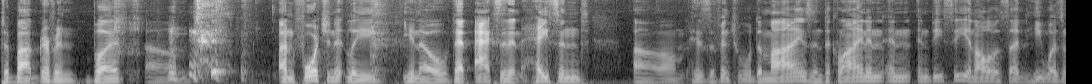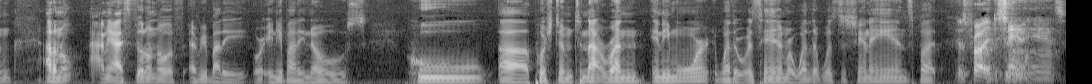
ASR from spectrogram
to Bob Griffin, but um, unfortunately, you know, that accident hastened um, his eventual demise and decline in, in, in DC, and all of a sudden he wasn't. I don't know. I mean, I still don't know if everybody or anybody knows who uh, pushed him to not run anymore, whether it was him or whether it was the Shanahans, but It was probably the Shanahan's.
